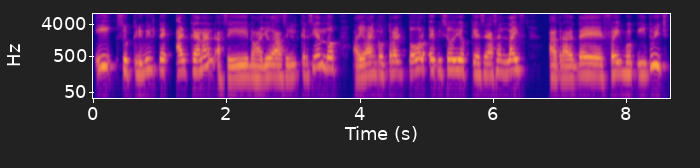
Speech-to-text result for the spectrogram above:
y suscribirte al canal, así nos ayuda a seguir creciendo. Ahí vas a encontrar todos los episodios que se hacen live a través de Facebook y Twitch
